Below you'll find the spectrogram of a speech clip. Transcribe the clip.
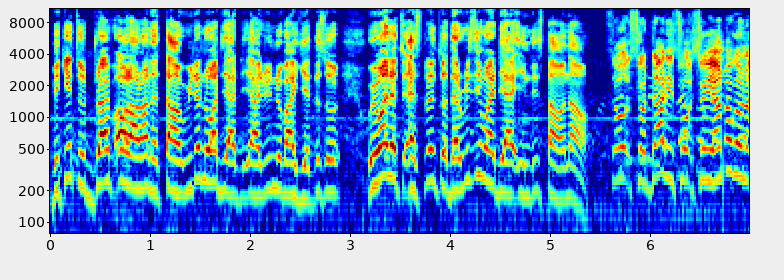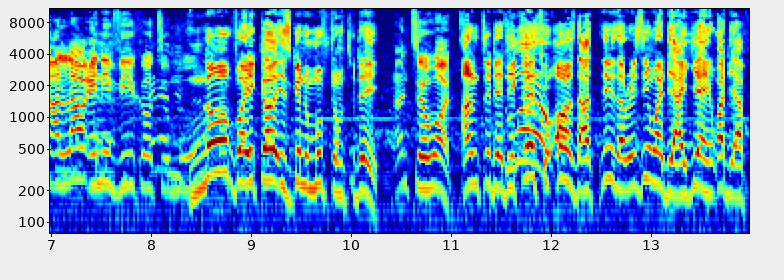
begin to drive all around the town. We don't know what they are, they are doing over here. So we wanted to explain to the reason why they are in this town now. So, so that is what. So you're not going to allow any vehicle to move. No vehicle is going to move from today. Until what? Until they Tomorrow. declare to us that this is the reason why they are here and what they have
